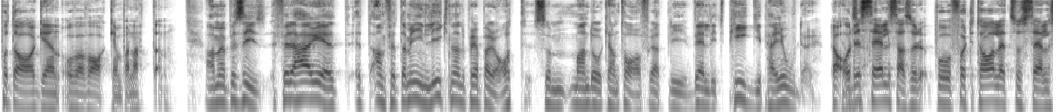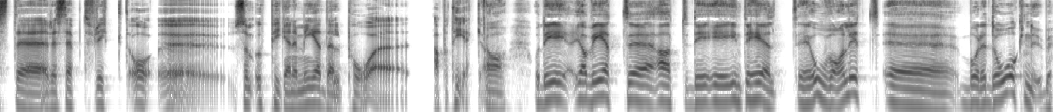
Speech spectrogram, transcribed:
på dagen och var vaken på natten. Ja men precis, för det här är ett, ett amfetaminliknande preparat som man då kan ta för att bli väldigt pigg i perioder. Ja, och det säljs alltså, på 40-talet så säljs det receptfritt och, eh, som uppiggande medel på eh, apoteken. Ja, och det är, jag vet eh, att det är inte helt eh, ovanligt eh, både då och nu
